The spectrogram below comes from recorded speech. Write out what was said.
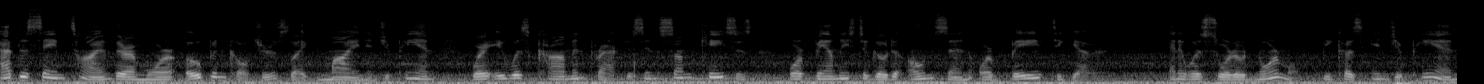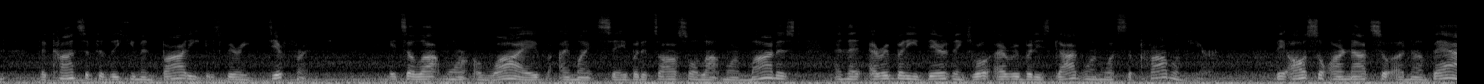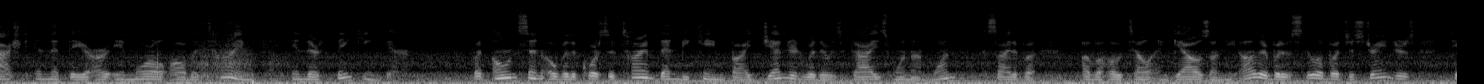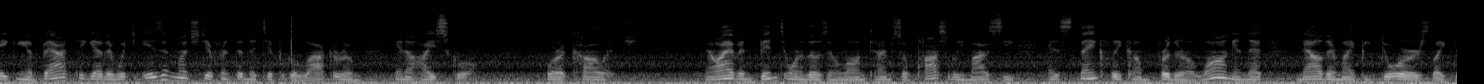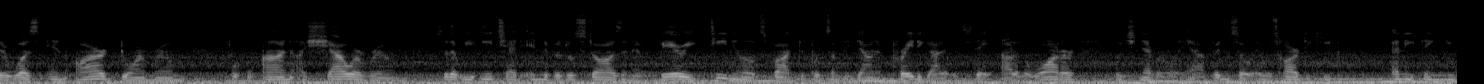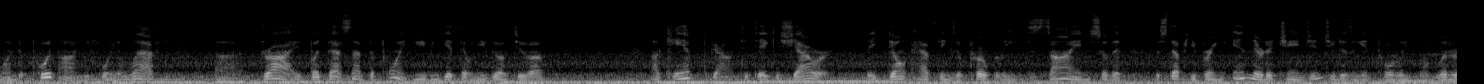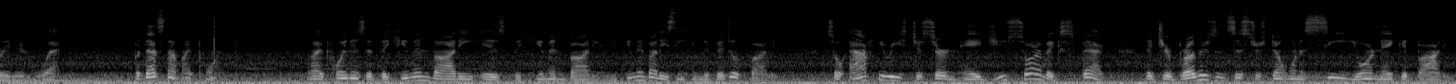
At the same time, there are more open cultures, like mine in Japan, where it was common practice in some cases for families to go to onsen or bathe together. And it was sort of normal because in Japan, the concept of the human body is very different. It's a lot more alive, I might say, but it's also a lot more modest, and that everybody there thinks, well, everybody's got one, what's the problem here? They also are not so unabashed in that they are immoral all the time in their thinking there. But onsen over the course of time then became bi-gendered, where there was guys one on one side of a of a hotel and gals on the other, but it was still a bunch of strangers taking a bath together, which isn't much different than the typical locker room in a high school or a college. Now, I haven't been to one of those in a long time, so possibly modesty has thankfully come further along in that now there might be doors like there was in our dorm room for, on a shower room so that we each had individual stalls and a very teeny little spot to put something down and pray to God it would stay out of the water, which never really happened. So it was hard to keep anything you wanted to put on before you left uh, dry, but that's not the point. You even get that when you go to a, a campground to take a shower. They don't have things appropriately designed so that the stuff you bring in there to change into doesn't get totally obliterated and wet. But that's not my point. My point is that the human body is the human body, and the human body is the individual's body. So after you reach a certain age, you sort of expect that your brothers and sisters don't want to see your naked body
